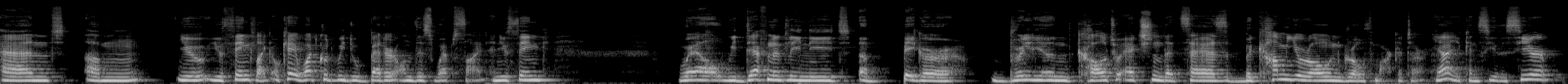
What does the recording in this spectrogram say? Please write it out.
And um, you, you think like, okay, what could we do better on this website? And you think, well, we definitely need a bigger, brilliant call to action that says, become your own growth marketer. Yeah, you can see this here.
